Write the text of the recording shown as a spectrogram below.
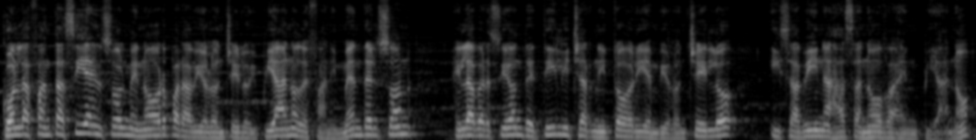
Con la fantasía en sol menor para violonchelo y piano de Fanny Mendelssohn en la versión de Tilly Chernitori en violonchelo y Sabina Hasanova en piano,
